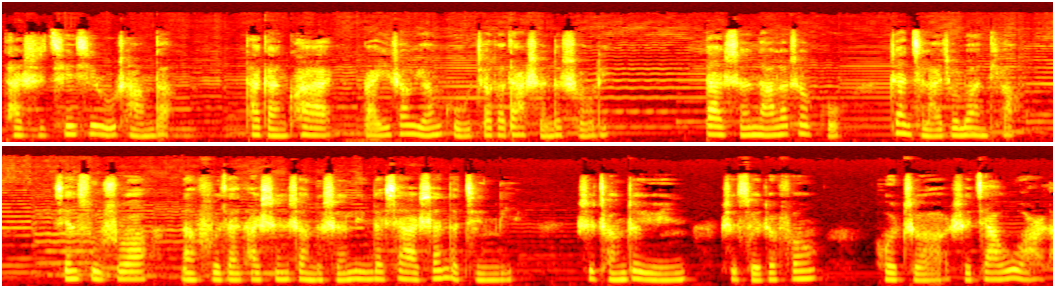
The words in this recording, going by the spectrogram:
他是清晰如常的。他赶快把一张圆鼓交到大神的手里。大神拿了这鼓，站起来就乱跳，先诉说那附在他身上的神灵的下山的经历，是乘着云，是随着风，或者是驾雾而来，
